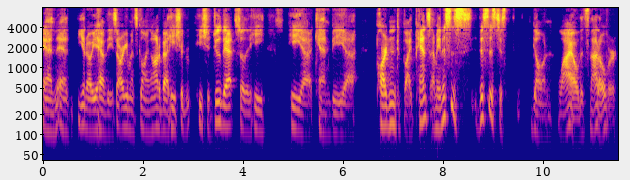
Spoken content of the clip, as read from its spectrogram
and and you know you have these arguments going on about he should he should do that so that he he uh, can be uh, pardoned by Pence. I mean this is this is just going wild. It's not over.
